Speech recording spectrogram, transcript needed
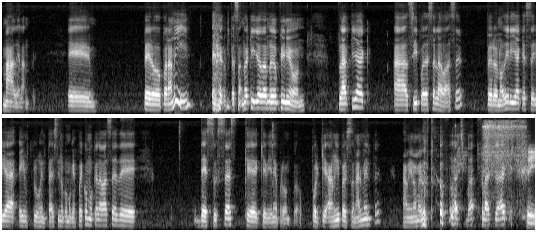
más adelante. Eh, pero para mí, empezando aquí yo dando mi opinión, Flapjack ah, sí puede ser la base, pero no diría que sería influental, sino como que fue como que la base de, de suceso que, que viene pronto. Porque a mí personalmente, a mí no me gustó Flapjack. Sí,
